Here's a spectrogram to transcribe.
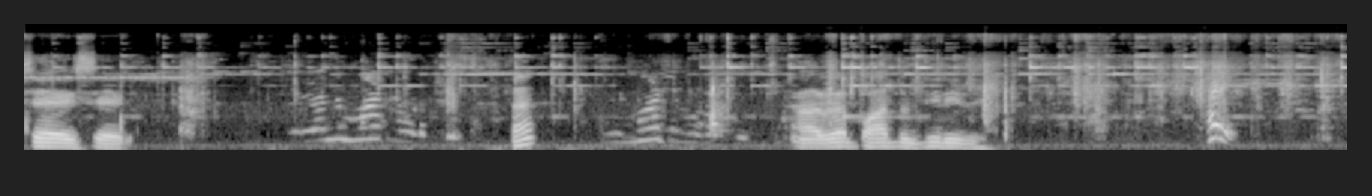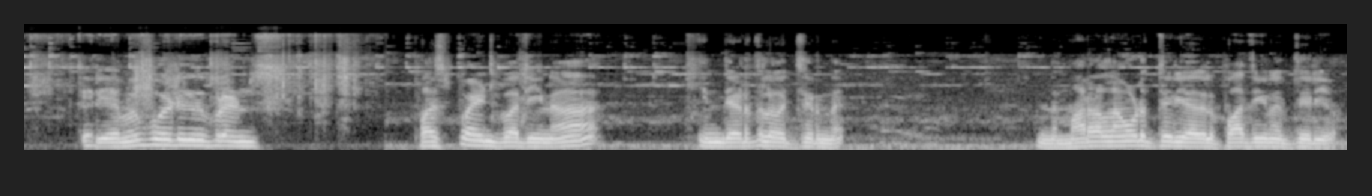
சரி சரி. ஆ? அதான் பார்த்தேன் தெரியுது. தெரியாமல் போயிட்டு இருக்குது ஃப்ரெண்ட்ஸ் ஃபஸ்ட் பாயிண்ட் பார்த்தீங்கன்னா இந்த இடத்துல வச்சுருந்தேன். இந்த மரம்லாம் கூட தெரியும் அதில் பார்த்தீங்கன்னா தெரியும்.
